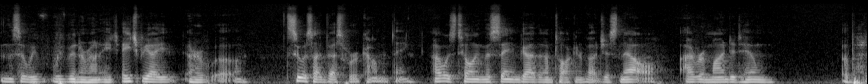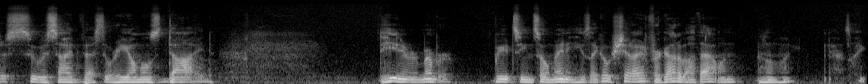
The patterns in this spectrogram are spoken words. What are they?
And so we've we've been around H- HBI or uh, suicide vests were a common thing. I was telling the same guy that I'm talking about just now. I reminded him about a suicide vest where he almost died. He didn't remember. We had seen so many. He's like, "Oh shit, I forgot about that one." And I'm like, "Yeah." It's like,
